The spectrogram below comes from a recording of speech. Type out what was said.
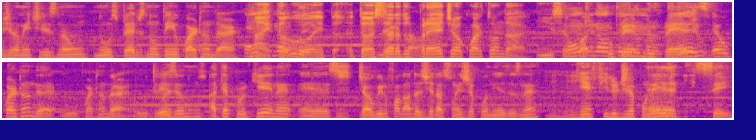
geralmente eles não. Nos prédios não tem o quarto andar. Onde Ah, então, tem- então, então a história do prédio é o quarto andar. Isso, é o, Onde qua- não o tem o número prédio 13? é o quarto andar. O quarto andar. O 13 eu não. Até porque, né? é, vocês já ouviram falar das gerações japonesas, né? Uhum. Quem é filho de japonês é, É. Nisei.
